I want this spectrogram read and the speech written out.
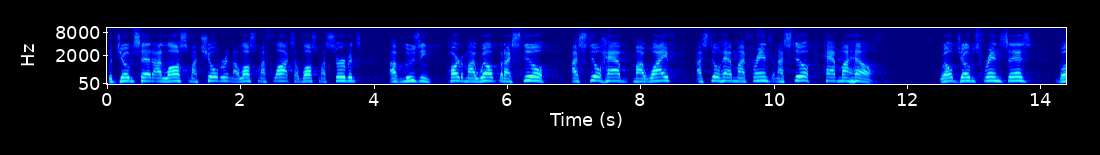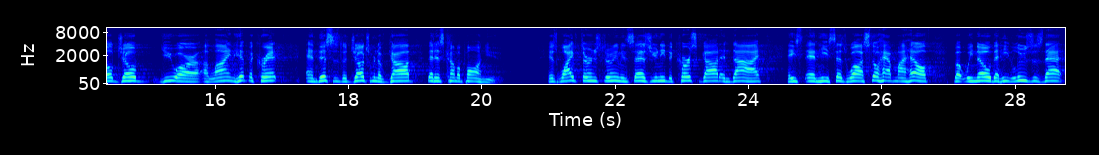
But Job said, I lost my children, I lost my flocks, I lost my servants, I'm losing part of my wealth, but I still, I still have my wife, I still have my friends, and I still have my health. Well, Job's friend says, Well, Job, you are a lying hypocrite, and this is the judgment of God that has come upon you. His wife turns to him and says, You need to curse God and die. And he says, Well, I still have my health, but we know that he loses that.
